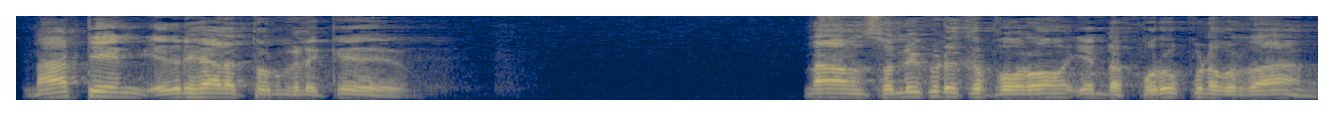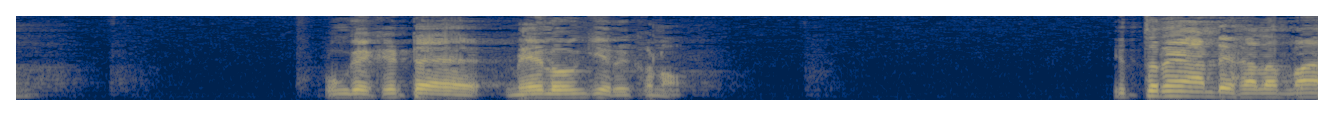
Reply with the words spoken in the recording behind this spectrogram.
நாட்டின் எதிர்கால தூண்களுக்கு நாம் சொல்லிக் கொடுக்க போறோம் என்ற பொறுப்புணர்வு தான் உங்ககிட்ட மேலோங்கி இருக்கணும். இத்தனை ஆண்டு காலமா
